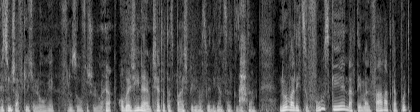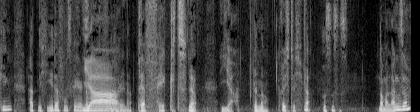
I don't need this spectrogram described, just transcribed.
wissenschaftliche Logik, philosophische Logik. Ja, Aubergine im Chat hat das Beispiel, was wir die ganze Zeit gesagt ah. haben. Nur weil ich zu Fuß gehe, nachdem mein Fahrrad kaputt ging, hat nicht jeder Fußgänger kaputte ja, Fahrräder. Perfekt. Ja. Ja. Genau. Richtig. Ja, das ist es. Nochmal langsam.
